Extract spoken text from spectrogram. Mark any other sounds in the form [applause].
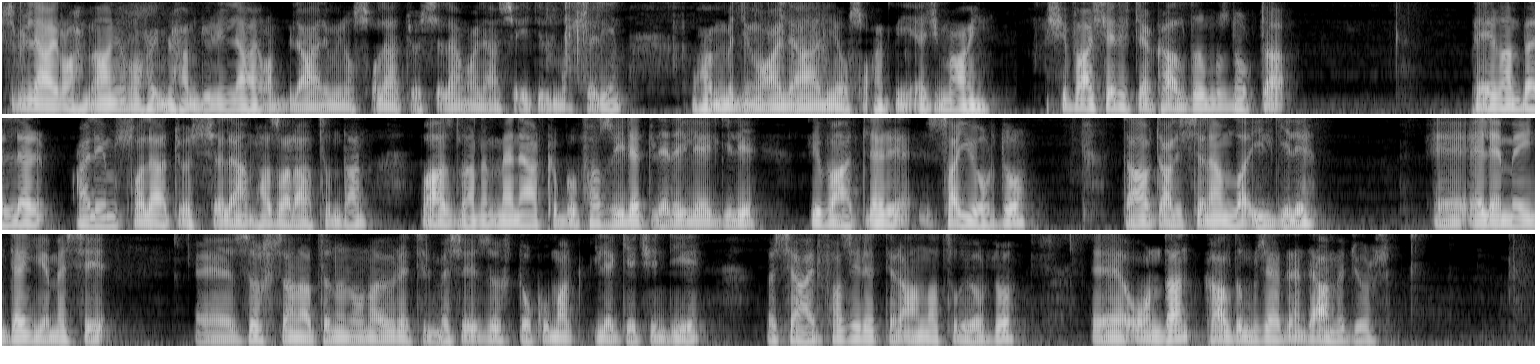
Bismillahirrahmanirrahim. Elhamdülillahi Rabbil alemin. Ve salatu ve selamu ala seyyidil murselin. Muhammedin ve ala alihi ve sahbihi ecmain. Şifa Şerif'te kaldığımız nokta Peygamberler aleyhissalatu vesselam hazaratından bazılarının menakıbı, faziletleriyle ilgili rivayetleri sayıyordu. Davud aleyhisselamla ilgili e, el emeğinden yemesi, e, zırh sanatının ona öğretilmesi, zırh dokumak ile geçindiği vesaire faziletleri anlatılıyordu. E, ondan kaldığımız yerden devam ediyoruz.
